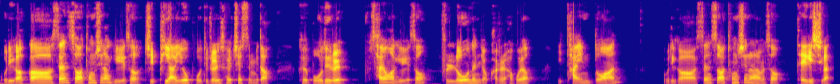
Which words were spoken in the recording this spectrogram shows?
우리가 아까 센서와 통신하기 위해서 GPIO 모듈을 설치했습니다. 그 모듈을 사용하기 위해서 불러오는 역할을 하고요. 이 time 또한 우리가 센서와 통신을 하면서 대기시간,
